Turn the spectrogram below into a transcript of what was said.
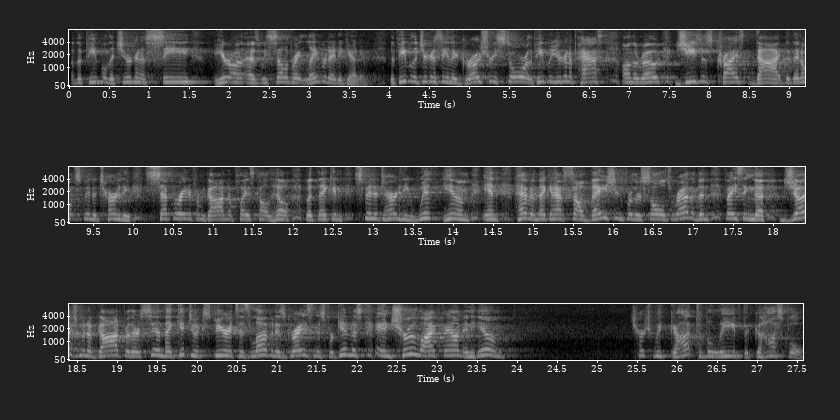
of the people that you're going to see here on, as we celebrate Labor Day together, the people that you're going to see in the grocery store, the people you're going to pass on the road, Jesus Christ died that they don't spend eternity separated from God in a place called hell, but they can spend eternity with Him in heaven. They can have salvation for their souls rather than facing the judgment of God for their sin. They get to experience His love and His grace and His forgiveness and true life found in Him. Church, we've got to believe the gospel.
